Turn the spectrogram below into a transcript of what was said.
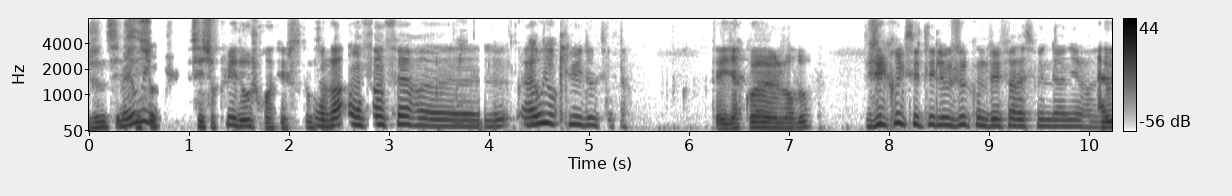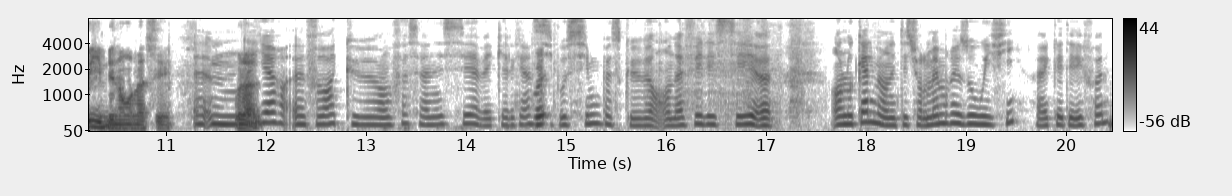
Je ne sais Mais c'est oui. sur, c'est sur Cluedo, je crois, quelque chose comme ça. On va enfin faire. euh, le... Ah oui, Cluedo, c'est ça. T'allais dire quoi, euh, Lordo? J'ai cru que c'était le jeu qu'on devait faire la semaine dernière. euh. Ah oui, mais non, là, c'est. Euh, Voilà. D'ailleurs, il faudra qu'on fasse un essai avec quelqu'un Ouais. si possible, parce qu'on a fait l'essai euh, en local, mais on était sur le même réseau Wi-Fi avec les téléphones.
